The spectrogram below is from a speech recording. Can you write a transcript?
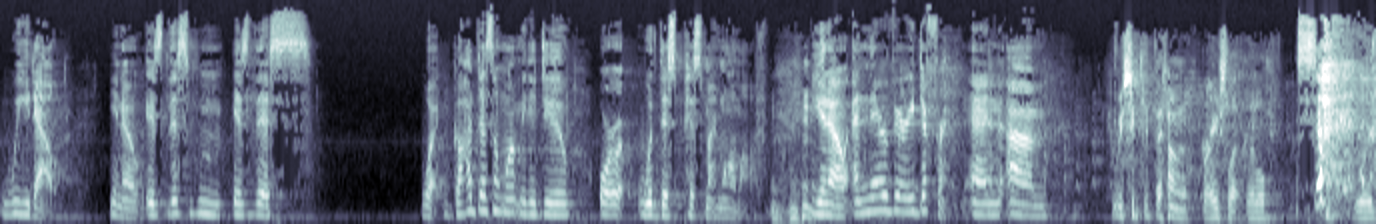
weed out you know is this is this what god doesn't want me to do or would this piss my mom off you know and they're very different and um, we should get that on a bracelet, little so word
